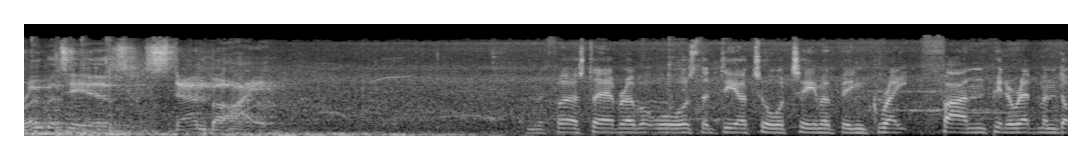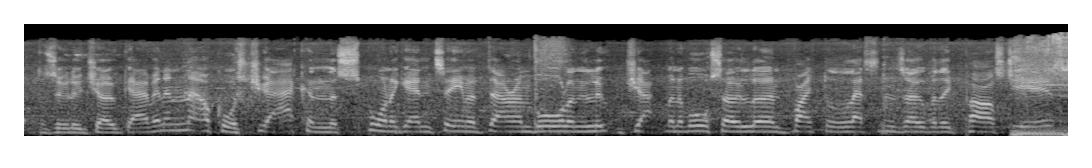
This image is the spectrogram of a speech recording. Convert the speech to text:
Roboteers, stand by. In the first day of Robot Wars, the Diotoir team have been great fun. Peter Redmond, Dr. Zulu, Joe Gavin, and now, of course, Jack and the Spawn Again team of Darren Ball and Luke Jackman have also learned vital lessons over the past years.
